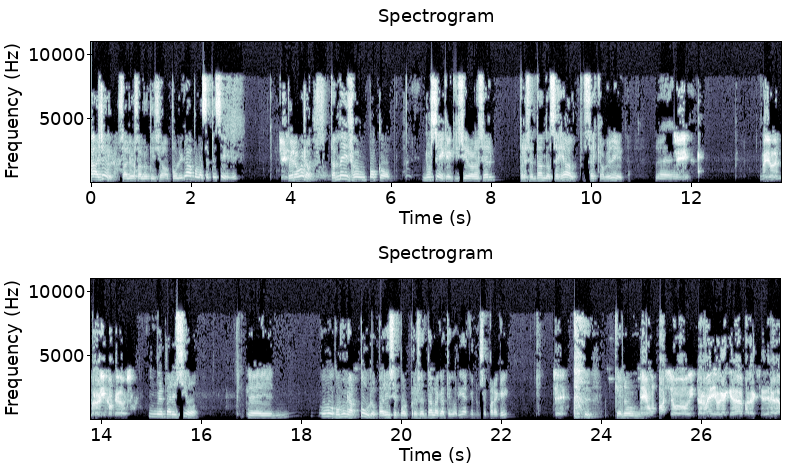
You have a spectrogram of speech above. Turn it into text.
ayer salió esa noticia, publicada por la CPC. ¿eh? Pero bueno, también fue un poco, no sé qué quisieron hacer presentando seis autos, seis camionetas. Eh, Medio desprolijo quedó eso. Me pareció. Eh, hubo como un apuro, parece, por presentar la categoría, que no sé para qué. Sí. que no... Es un paso intermedio que hay que dar para acceder a la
